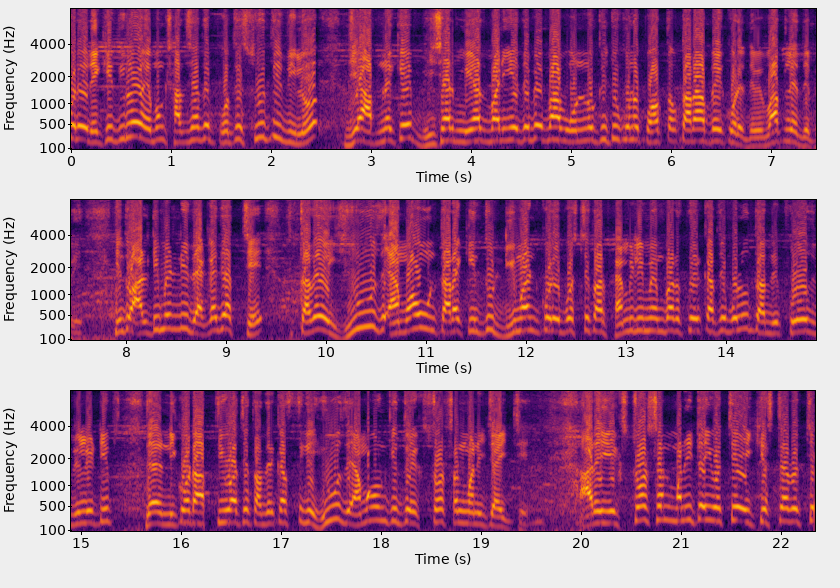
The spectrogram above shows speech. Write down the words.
করে রেখে দিল এবং সাথে সাথে প্রতিশ্রুতি দিল যে আপনাকে ভিসার মেয়াদ বাড়িয়ে দেবে বা অন্য কিছু কোনো পথ তারা বে করে দেবে, বাতলে দেবে। কিন্তু আলটিমেটলি দেখা যাচ্ছে, তাদের হিউজ অ্যামাউন্ট তারা কিন্তু ডিমান্ড করে বসছে, তার ফ্যামিলি মেম্বারদের কাছে বলুন তাদের ক্লোজ রিলেটিভস যারা নিকট আত্মীয় আছে, তাদের কাছ থেকে হিউজ অ্যামাউন্ট কিন্তু এক্সটর্শন মানি চাইছে। আর এই এক্সটর্শন মানিটাই হচ্ছে, এই কেসটার হচ্ছে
